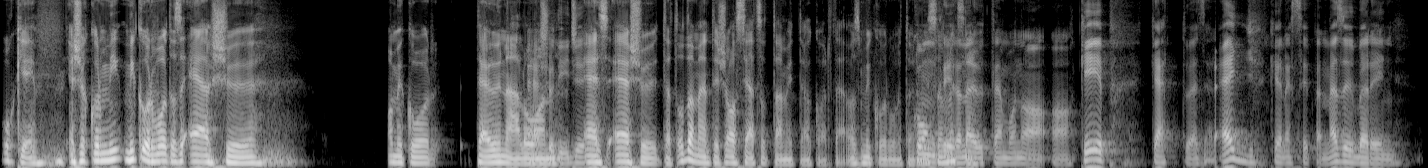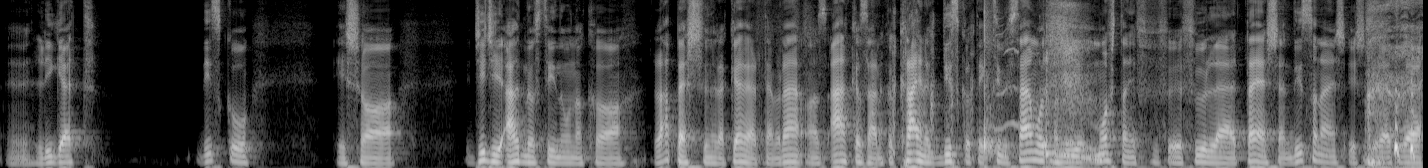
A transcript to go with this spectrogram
Oké, okay. és akkor mi, mikor volt az első, amikor te önállóan... Első DJ. Ez első, tehát oda ment, és azt játszottál, amit te akartál. Az mikor volt? Konkrétan előttem van a, a kép, 2001, kérnek szépen mezőberény, Liget, diszkó, és a Gigi Agnostinónak a La Passionre kevertem rá az Alcazarnak a Crynet Diskoték című számot, ami mostani füllel teljesen diszonáns, és illetve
